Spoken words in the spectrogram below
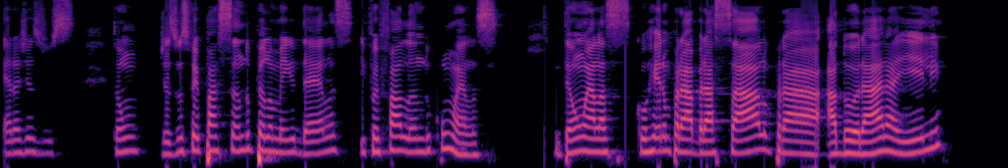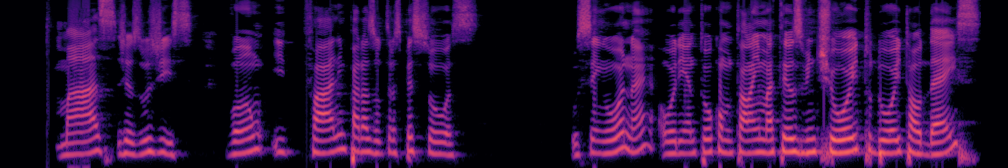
era Jesus. Então, Jesus foi passando pelo meio delas e foi falando com elas. Então, elas correram para abraçá-lo, para adorar a ele, mas Jesus disse: vão e falem para as outras pessoas o Senhor né, orientou, como está lá em Mateus 28, do 8 ao 10,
